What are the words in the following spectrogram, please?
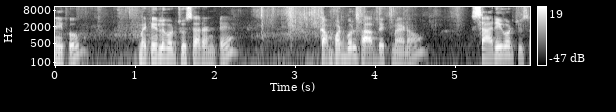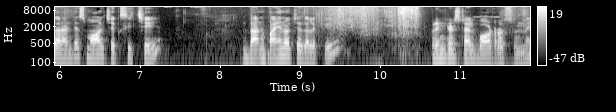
మీకు మెటీరియల్ కూడా చూసారంటే కంఫర్టబుల్ ఫ్యాబ్రిక్ మేడం. శారీ కూడా చూసారంటే స్మాల్ చెక్స్ ఇచ్చి దానిపైన వచ్చేదలకి ప్రింటెడ్ స్టైల్ బార్డర్ వస్తుంది.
